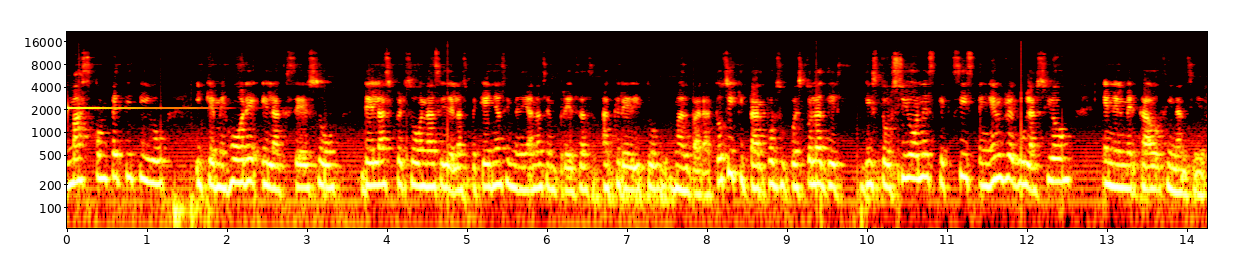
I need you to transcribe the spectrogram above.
más competitivo y que mejore el acceso de las personas y de las pequeñas y medianas empresas a crédito más baratos y quitar, por supuesto, las distorsiones que existen en regulación en el mercado financiero.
